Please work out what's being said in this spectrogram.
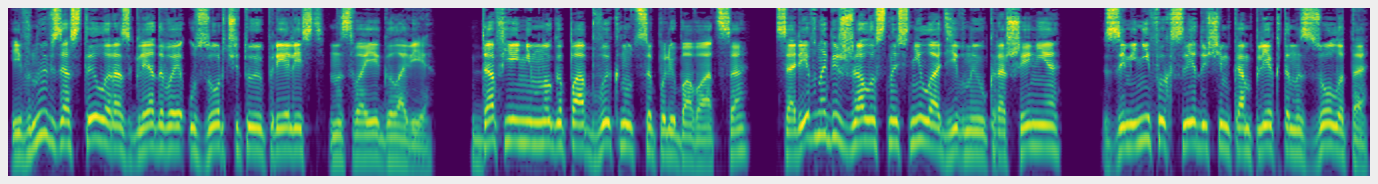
и вновь застыла, разглядывая узорчатую прелесть на своей голове. Дав ей немного пообвыкнуться, полюбоваться, царевна безжалостно сняла дивные украшения, заменив их следующим комплектом из золота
